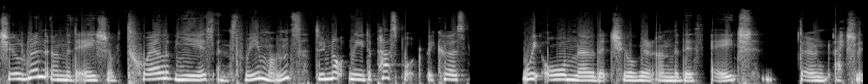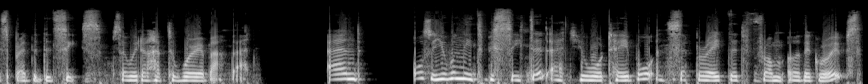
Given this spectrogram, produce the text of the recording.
children under the age of 12 years and 3 months do not need a passport because we all know that children under this age don't actually spread the disease, so we don't have to worry about that. And also, you will need to be seated at your table and separated from other groups.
